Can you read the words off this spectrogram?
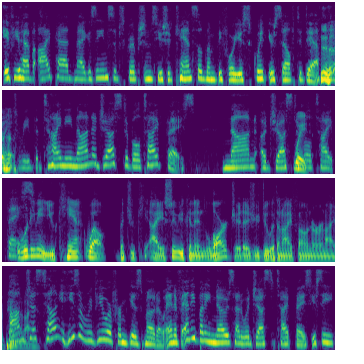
If you have iPad magazine subscriptions, you should cancel them before you squint yourself to death trying to read the tiny non-adjustable typeface. Non-adjustable Wait, typeface. What do you mean? You can't? Well, but you. Can, I assume you can enlarge it as you do with an iPhone or an iPad. I'm just telling you, he's a reviewer from Gizmodo, and if anybody knows how to adjust a typeface, you see,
